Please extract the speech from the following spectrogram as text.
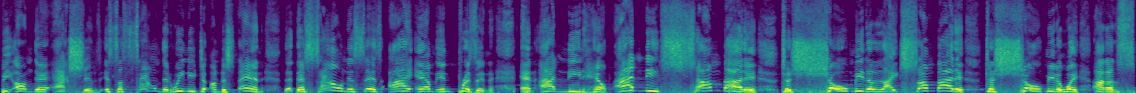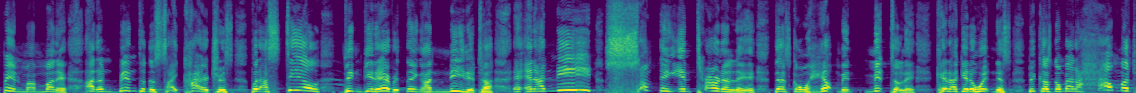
beyond their actions. It's a sound that we need to understand that their sound that says, I am in prison and I need help. I need somebody to show me the light, somebody to show me the way. I done spend my money. I done been to the psychiatrist, but I still didn't get everything I needed. Uh, and I need something internally that's going to help me mentally. Can I get a witness? Because no matter how much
